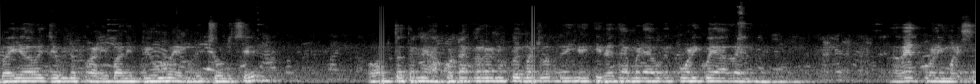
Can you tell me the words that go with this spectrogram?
ભાઈ, હવે જેમને પાણી બાણી પીવું હોય એમને છૂટ છે. આમ તો તમે આખોટા કરવાનો કોઈ મતલબ નહીં, અહીંથી રજા મળ્યા વગર પોણી કોઈ આવે હવે જ પોણી મળશે.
